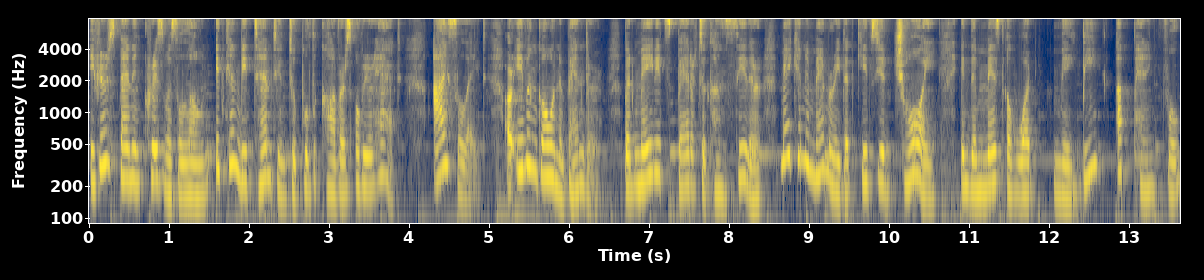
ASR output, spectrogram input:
If you're spending Christmas alone, it can be tempting to pull the covers over your head, isolate, or even go on a bender. But maybe it's better to consider making a memory that gives you joy in the midst of what may be a painful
